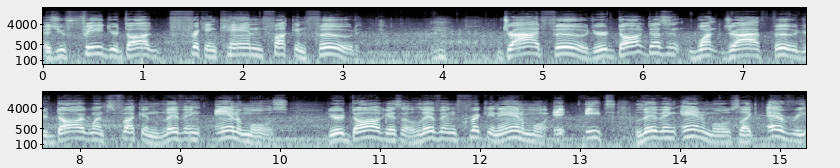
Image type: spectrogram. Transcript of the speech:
is you feed your dog freaking canned fucking food. dried food. Your dog doesn't want dry food. Your dog wants fucking living animals. Your dog is a living freaking animal. It eats living animals like every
